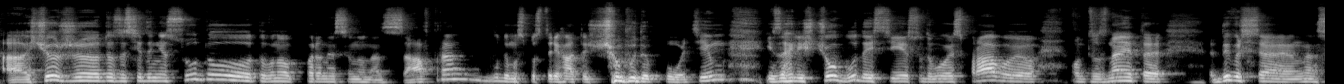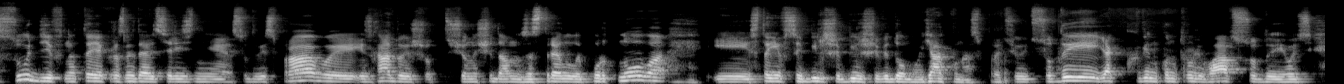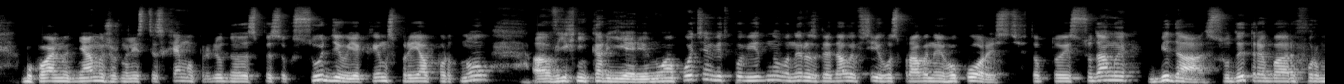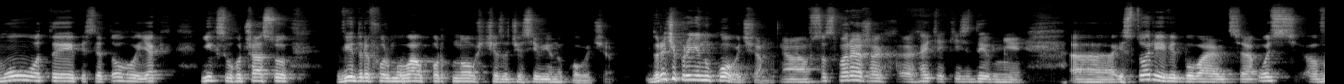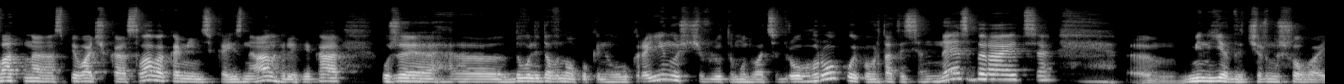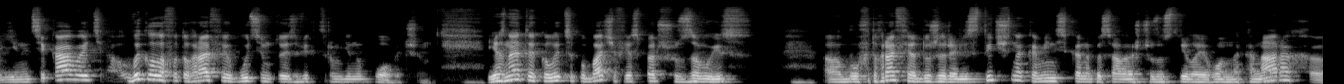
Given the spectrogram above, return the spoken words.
А що ж до засідання суду, то воно перенесено на завтра. Будемо спостерігати, що буде потім, і взагалі, що буде з цією судовою справою. От знаєте, дивишся на суддів, на те, як розглядаються різні судові справи, і згадуєш, от, що нещодавно застрелили Портнова, і стає все більше більше відомо, як у нас працюють суди, як він контролював суди. Ось буквально днями журналісти схему оприлюднили список суддів, яким сприяв Портнов в їхній кар'єрі. Ну а потім, відповідно, вони розглядали всі його справи на його користь. Тобто, із судами біда. Суди треба реформовувати після того, як їх свого часу відреформував Портнов ще за часів Януковича. До речі, про Януковича в соцмережах е, геть якісь дивні е, історії відбуваються. Ось ватна співачка Слава Камінська із Неангелів, яка уже е, доволі давно покинула Україну ще в лютому 22-го року і повертатися не збирається. Е, Мін'єд Чернишова її не цікавить. Виклала фотографію буцімто з Віктором Януковичем. Я знаєте, коли це побачив, я спершу завис. Бо фотографія дуже реалістична. Камінська написала, що зустріла його на Канарах, е,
